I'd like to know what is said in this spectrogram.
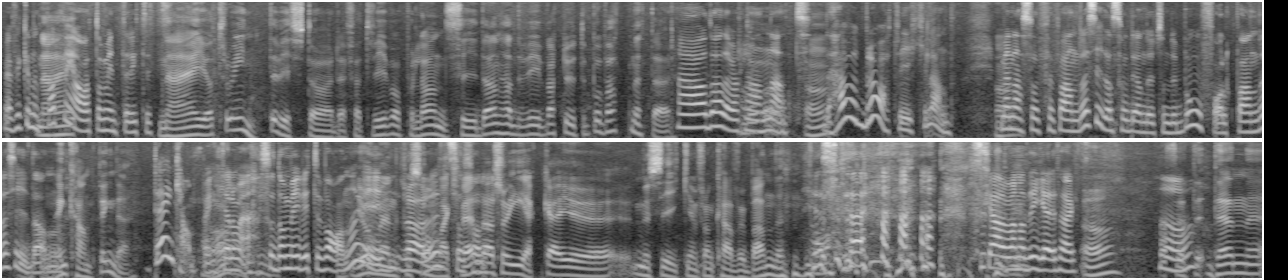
Men jag fick en uppfattning Nej. av att de inte riktigt... Nej, jag tror inte vi störde för att vi var på landsidan. Hade vi varit ute på vattnet där? Ja, då hade det varit något annat. Ja. Det här var bra att vi gick i land. Ja. Men alltså för på andra sidan såg det ändå ut som det bor folk på andra sidan. En camping där. Det är en camping Ja. till och med. Så de är lite vana Jo vid men på rörelse och sommarkvällar så ekar ju musiken från coverbanden. Just det. Skarvarna diggar i takt. Ja, Ja. att den,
